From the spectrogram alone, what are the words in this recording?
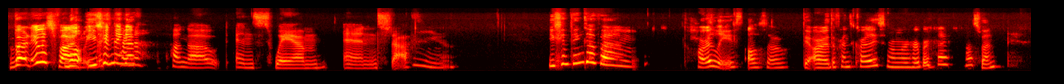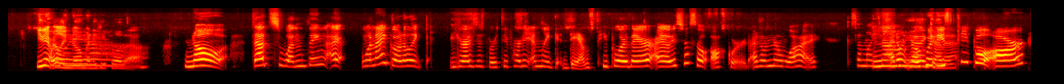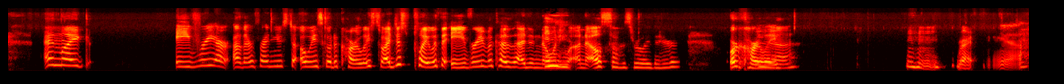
But it was fun. Well, We you can think of- hung out and swam and stuff. Yeah. You can think of um Carly's also. The are the friends Carly's. Remember her birthday? That was fun. You didn't really Oh, know many people though. No, that's one thing. I when I go to like your guys' birthday party and like dance people are there, I always feel so awkward. I don't know why. Because I'm like, No, I don't know who these it. people are. And like Avery, our other friend, used to always go to Carly, so I just play with the Avery because I didn't know Mhm. anyone else that was really there. Or Carly. Yeah. Mhm. Right. Yeah.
